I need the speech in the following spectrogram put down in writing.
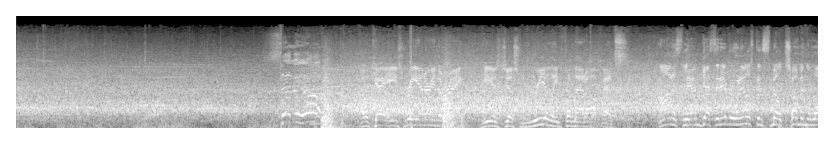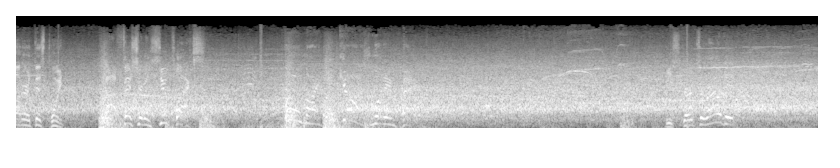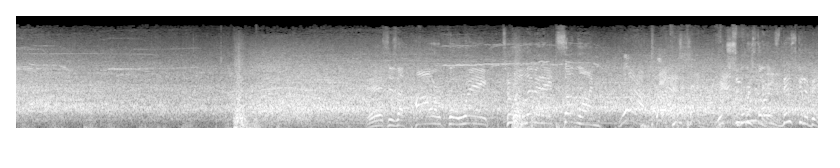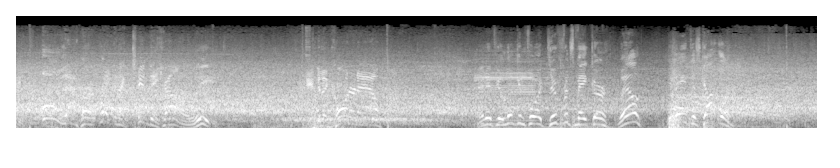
Setting it up. Okay, he's re-entering the ring. He is just reeling from that offense. Honestly, I'm guessing everyone else can smell chum in the water at this point. Ah, Fisherman suplex. Oh my gosh, what impact! He skirts around it. This is a powerful way to eliminate someone. What a place! Which superstar is this going to be? Ooh, that hurt right in the kidney. Golly. Into the corner now. And if you're looking for a difference maker, well, Dave has got one.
